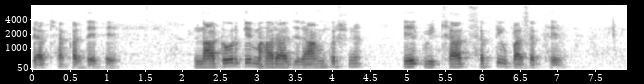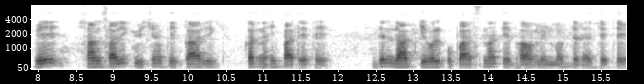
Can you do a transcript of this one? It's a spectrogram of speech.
व्याख्या करते थे। नाटोर के महाराज रामकृष्ण एक विख्यात शक्ति उपासक थे। वे सांसारिक विषयों के कार्य कर नहीं पाते थे। दिन रात केवल उपासना के भाव में मग्न रहते थे।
